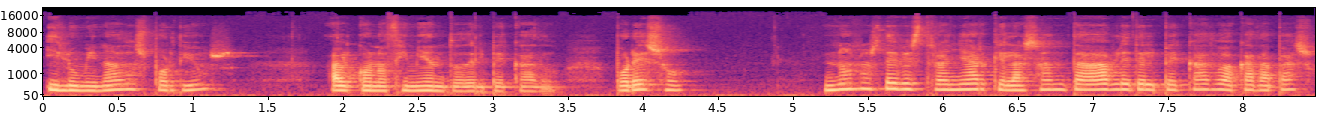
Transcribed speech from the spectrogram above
iluminados por Dios, al conocimiento del pecado. Por eso, no nos debe extrañar que la santa hable del pecado a cada paso.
